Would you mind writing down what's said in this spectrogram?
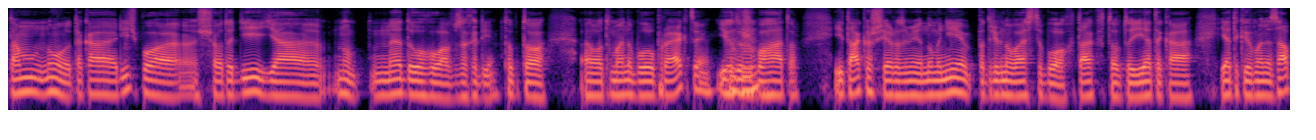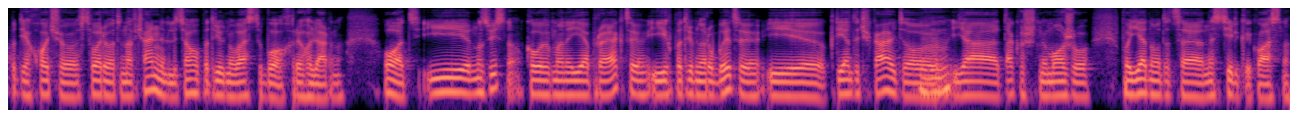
Там ну, така річ була, що тоді я ну, не делегував взагалі. Тобто, е, от у мене були проекти, їх uh дуже багато. І також я розумію, ну мені потрібно вести блог. Так? Тобто є така, є такий в мене запит, я хочу створювати навчання, для цього потрібно вести блог регулярно. От. І ну, звісно, коли в мене є проекти, і їх потрібно потрібно робити, і клієнти чекають, то mm-hmm. я також не можу поєднувати це настільки класно.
